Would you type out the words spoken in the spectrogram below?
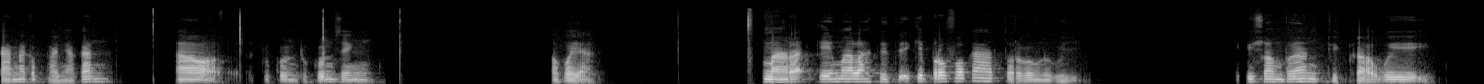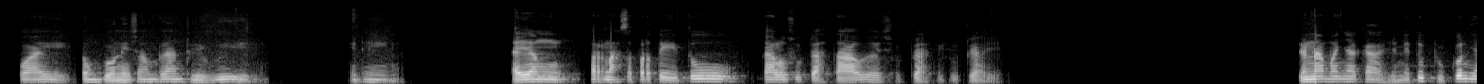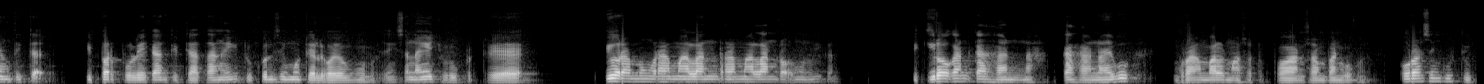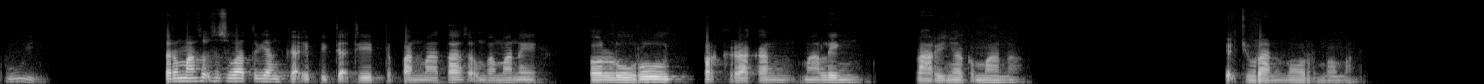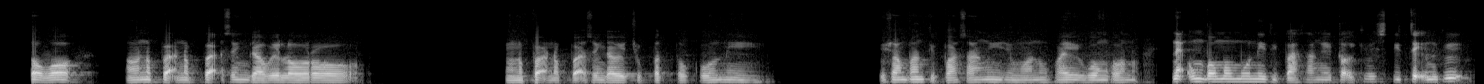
Karena kebanyakan uh, dukun-dukun sing apa ya? Marake malah dedekke provokator ngono kuwi. Iki sampean digawe wae tonggone sampean dewi. Ini Nah, yang pernah seperti itu kalau sudah tahu ya sudah disudahi. Yang namanya kahin itu dukun yang tidak diperbolehkan didatangi dukun sing model kaya ngono sing senenge juru bedhek. Iki ora mung ramalan-ramalan kok ngono kan. Dikira kan kahanah, kahanah itu ngeramal masa depan sampan kok. Ora sing kudu kuwi termasuk sesuatu yang gaib tidak di depan mata seumpamane peluru pergerakan maling larinya ke mana. Kayak curanmor umpamane. Towo oh, nebak-nebak sing gawe loro. Nebak-nebak sing gawe cupet toko nih sampan dipasangi sing kae wong kono. Nek umpama muni dipasangi tok iki wis titik niku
